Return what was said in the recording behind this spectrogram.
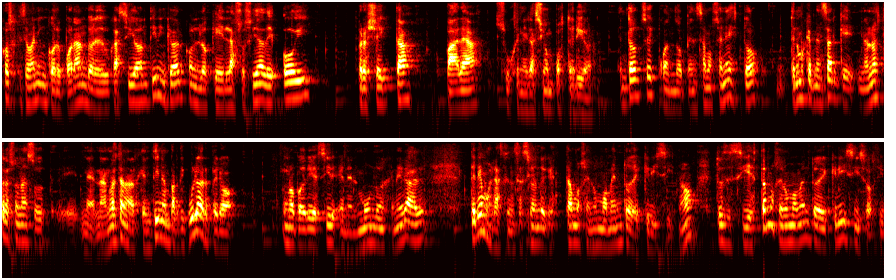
cosas que se van incorporando a la educación tienen que ver con lo que la sociedad de hoy proyecta para su generación posterior. Entonces, cuando pensamos en esto, tenemos que pensar que la nuestra es una, eh, la nuestra en Argentina en particular, pero uno podría decir en el mundo en general, tenemos la sensación de que estamos en un momento de crisis, ¿no? Entonces, si estamos en un momento de crisis o si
